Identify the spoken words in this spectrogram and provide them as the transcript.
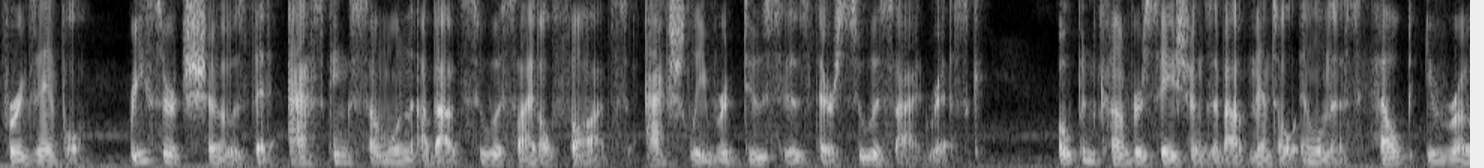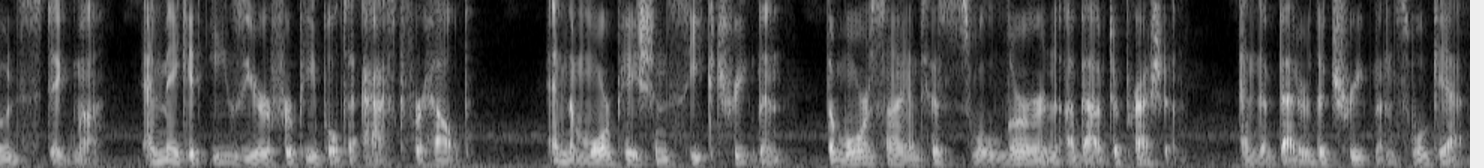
For example, research shows that asking someone about suicidal thoughts actually reduces their suicide risk. Open conversations about mental illness help erode stigma and make it easier for people to ask for help. And the more patients seek treatment, the more scientists will learn about depression, and the better the treatments will get.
